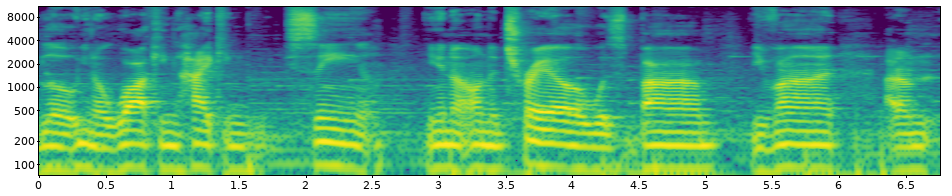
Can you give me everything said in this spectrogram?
little you know walking hiking scene you know on the trail was bomb yvonne. I don't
